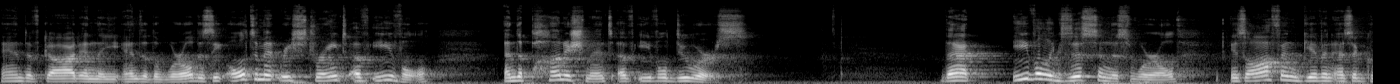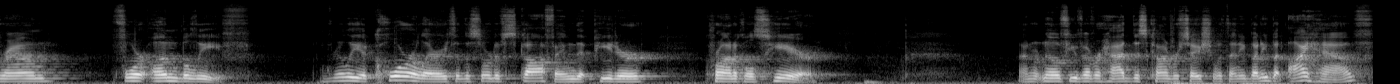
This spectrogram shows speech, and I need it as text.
end of God and the end of the world is the ultimate restraint of evil and the punishment of evildoers. That evil exists in this world is often given as a ground for unbelief, really a corollary to the sort of scoffing that Peter chronicles here. I don't know if you've ever had this conversation with anybody, but I have,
